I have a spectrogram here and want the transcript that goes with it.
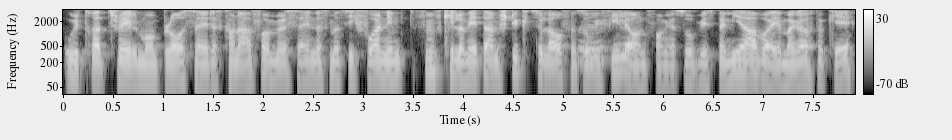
Ultra Trail Mont Blanc sein, das kann auch einmal sein, dass man sich vornimmt, fünf Kilometer am Stück zu laufen, so mhm. wie viele anfangen, so wie es bei mir auch war. Ich habe mir gedacht, okay,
